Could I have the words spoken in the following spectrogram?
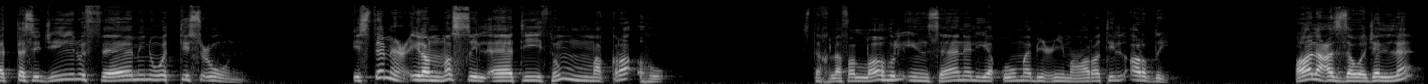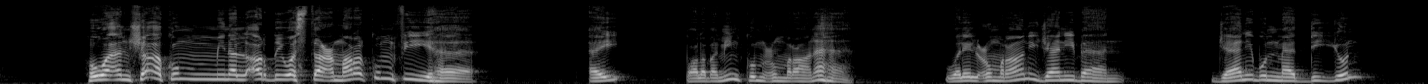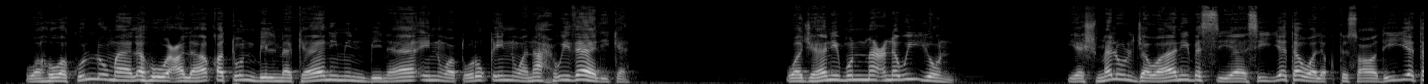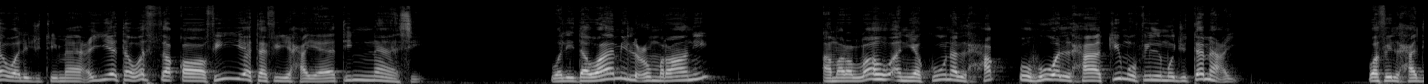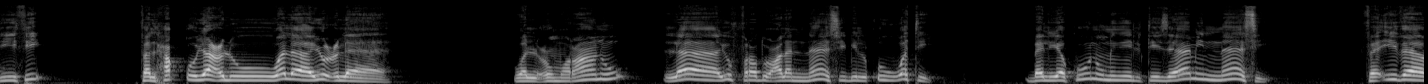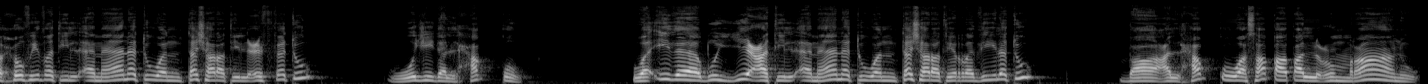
التسجيل الثامن والتسعون. استمع إلى النص الآتي ثم اقرأه. استخلف الله الإنسان ليقوم بعمارة الأرض. قال عز وجل هو أنشأكم من الأرض واستعمركم فيها. أي طلب منكم عمرانها. وللعمران جانبان. جانب مادي وهو كل ما له علاقة بالمكان من بناء وطرق ونحو ذلك. وجانب معنوي يشمل الجوانب السياسية والاقتصادية والاجتماعية والثقافية في حياة الناس. ولدوام العمران أمر الله أن يكون الحق هو الحاكم في المجتمع. وفي الحديث فالحق يعلو ولا يعلى والعمران لا يفرض على الناس بالقوة بل يكون من التزام الناس. فإذا حفظت الأمانة وانتشرت العفة وجد الحق. وإذا ضيعت الأمانة وانتشرت الرذيلة ضاع الحق وسقط العمران.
